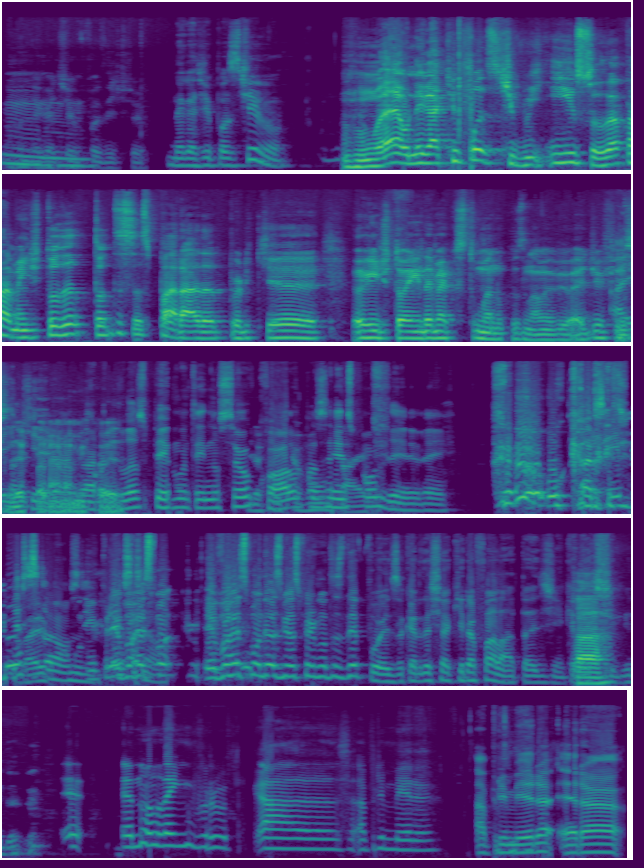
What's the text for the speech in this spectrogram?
Negativo, Hum, positivo. negativo positivo? Uhum, É, o negativo positivo. Isso, exatamente. Toda, todas essas paradas, porque eu, gente, tô ainda me acostumando com os nomes, viu? É difícil Aí, decorar nome coisa. duas perguntas aí no seu fica colo pra você responder, velho. o cara Sem eu pressão, sem vou, pressão. respo- eu vou responder as minhas perguntas depois. Eu quero deixar a Kira falar, tadinha, que ela é Tá. tímida. Eu não lembro a, a primeira. A primeira era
